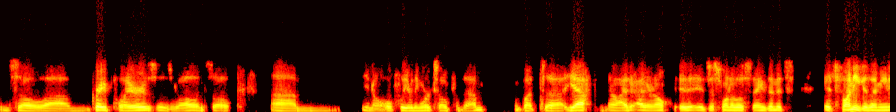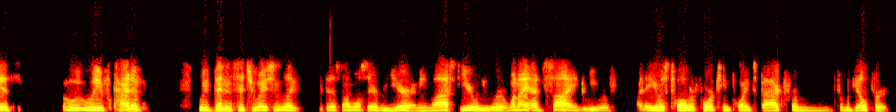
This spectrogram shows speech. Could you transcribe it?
And so, um, great players as well. And so, um, you know, hopefully everything works out for them. But uh, yeah, no, I, I don't know. It, it's just one of those things, and it's it's funny because I mean, it's we've kind of we've been in situations like this almost every year. I mean, last year we were when I had signed, we were I think it was 12 or 14 points back from from Guildford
